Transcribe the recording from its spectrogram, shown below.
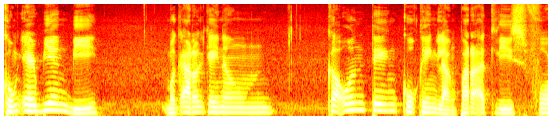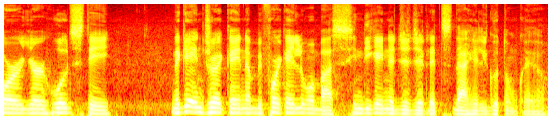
kung Airbnb, mag-aral kayo ng kaunting cooking lang para at least for your whole stay, nag enjoy kayo na before kayo lumabas, hindi kayo nadjijirits dahil gutom kayo.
